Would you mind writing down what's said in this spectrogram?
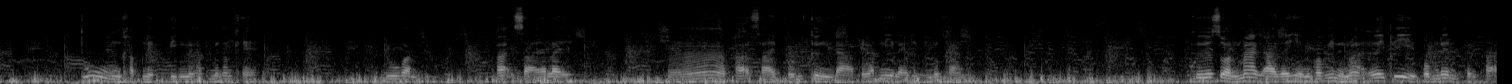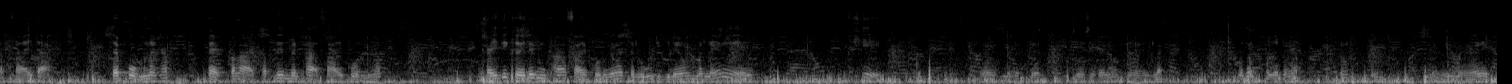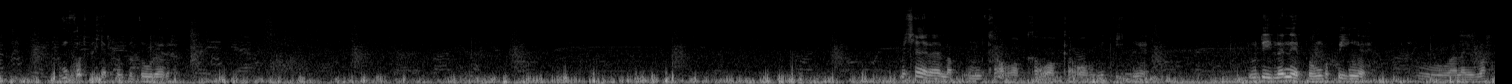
ตู้งขับเน็ตปิงนะครับ ไม่ต้องแคร์ดูก่อนพระสายอะไรอ่าพระสายผลกึ่งดาบนะครับนี่แหละที่ผมต้องการ คือส่วนมากอาจจะเห็นความคิดเห็นว่า เอ้ยพี่ผมเล่นเป็นพระสายดาบแต่ผมนะครับแปลกประหลาดครับเล่นเป็นพระสายผลครับ ใครที่เคยเล่นเป็นพระสายผลก็น่าจะรู้ดีนะว่ามันแรงแรงโอเค ไม่ได้เปิดตัวแสดงความเสียหายอีกแล้วไม่ต้องเปิดนะครับเอ้าหนังหมาเนี่ยผมกดเกลียดเปิดประตูเลยนะไม่ใช่อะไรหรอกมันเข้าออกเข้าออกเข้าออกไม่ติไงดูดีแล้วเน็ตผมก็ปิงอะโอ้อะไรวะ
